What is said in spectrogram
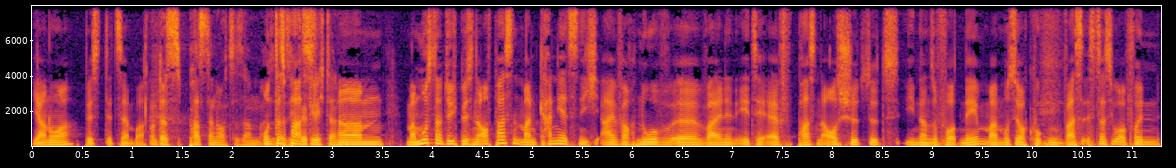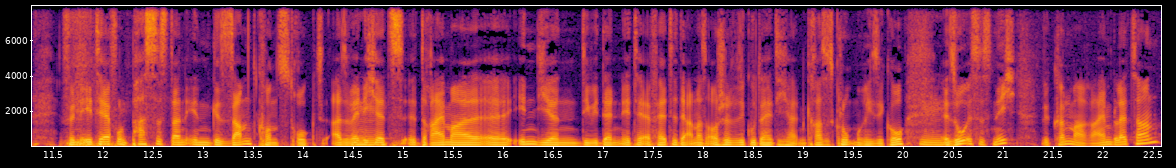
Januar bis Dezember. Und das passt dann auch zusammen. Und das passt. Wirklich dann, ähm, man muss natürlich ein bisschen aufpassen. Man kann jetzt nicht einfach nur, äh, weil ein ETF passend ausschüttet, ihn dann sofort nehmen. Man muss ja auch gucken, was ist das überhaupt für ein, für ein ETF und passt es dann in Gesamtkonstrukt. Also wenn ich jetzt äh, dreimal äh, Indien-Dividenden-ETF hätte, der anders ausschüttet, gut, dann hätte ich halt ein krasses Klumpenrisiko. Äh, so ist es nicht. Wir können mal reinblättern.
